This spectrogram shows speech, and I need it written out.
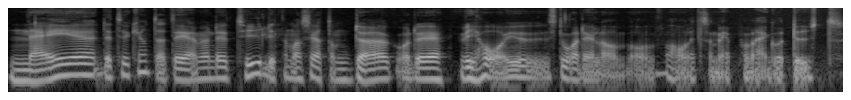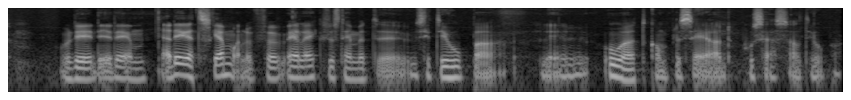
Nej, det tycker jag inte att det är. Men det är tydligt när man ser att de dör. Och det, vi har ju stora delar av, av havet som är på väg att dö ut. Och det, det, det, ja, det är rätt skrämmande för hela ekosystemet eh, sitter ihop. Det är en oerhört komplicerad process alltihopa.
